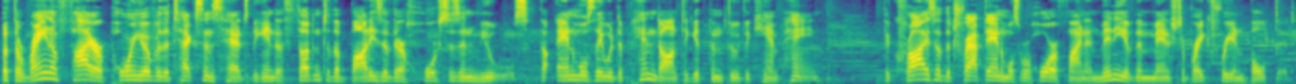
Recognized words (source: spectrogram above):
But the rain of fire pouring over the Texans' heads began to thud into the bodies of their horses and mules, the animals they would depend on to get them through the campaign. The cries of the trapped animals were horrifying, and many of them managed to break free and bolted.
